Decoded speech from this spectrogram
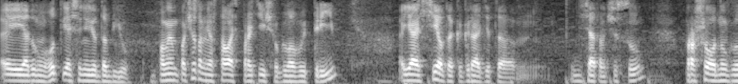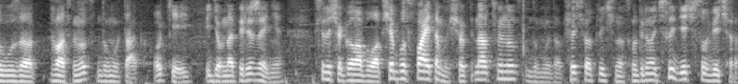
и я думал, вот я сегодня ее добью. По моим подсчетам, мне оставалось пройти еще главы 3. Я сел так играть где-то в 10 часу, прошел одну главу за 20 минут, думаю, так, окей, идем на опережение. Следующая глава была вообще босс-файтом, еще 15 минут, думаю, да, вообще все отлично. Смотрю на часы, 10 часов вечера.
